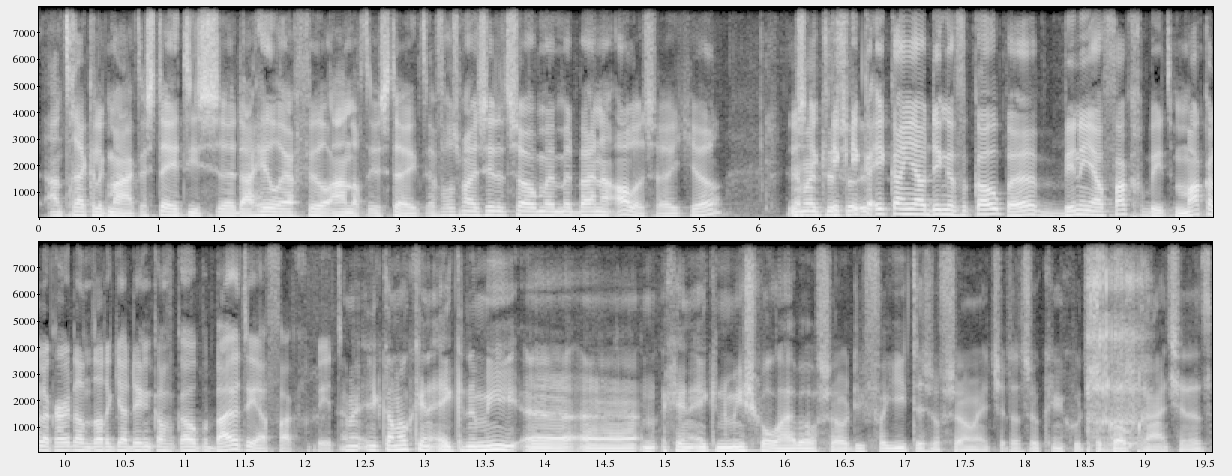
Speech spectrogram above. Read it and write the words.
aantrekkelijk maakt, esthetisch, uh, daar heel erg veel aandacht in steekt. En volgens mij zit het zo met, met bijna alles, weet je dus ik, ik, ik, ik, kan jouw dingen verkopen binnen jouw vakgebied. Makkelijker dan dat ik jouw dingen kan verkopen buiten jouw vakgebied. Ja, je kan ook geen economie, uh, uh, geen economieschool hebben of zo, die failliet is of zo, weet je. Dat is ook geen goed verkooppraatje. Dat,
